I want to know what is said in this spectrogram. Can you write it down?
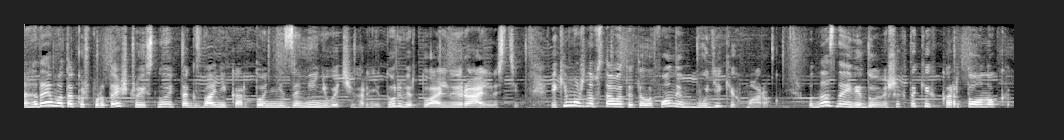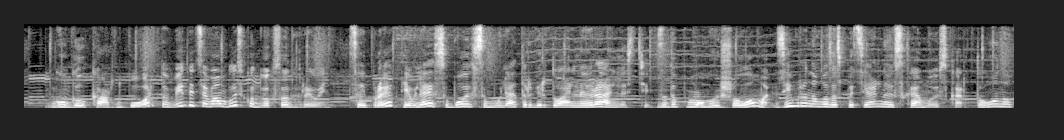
Нагадаємо також про те, що існують так звані картонні замінювачі гарнітур віртуальної реальності, в які можна вставити телефони будь-яких марок. Одна з найвідоміших таких картонок Google Cardboard обійдеться вам близько 200 гривень. Цей проект являє собою симулятор віртуальної реальності за допомогою шолома, зібраного за спеціальною схемою з картону,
